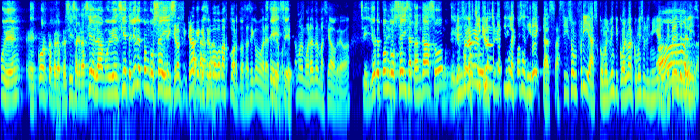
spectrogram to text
Muy bien, eh, corta pero precisa Graciela, muy bien, 7. Yo le pongo 6. creo, creo que hay que ser un poco más cortos, así como Graciela, porque estamos demorando demasiado, creo. ¿eh? Sí, yo le pongo 6 a Tandazo. Y le pongo las chicas, las chicas las cosas directas, así son frías, como el 20 y el mar, como hizo Luis Miguel, de frente le dice.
